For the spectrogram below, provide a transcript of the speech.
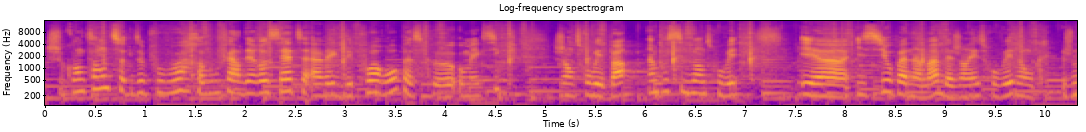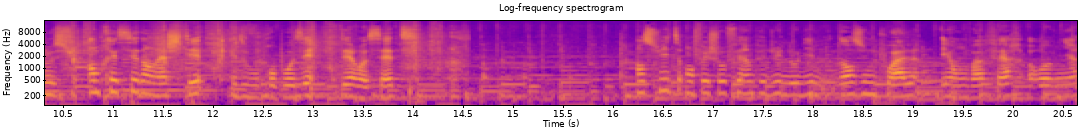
Je suis contente de pouvoir vous faire des recettes avec des poireaux parce qu'au Mexique, j'en trouvais pas. Impossible d'en trouver. Et euh, ici au Panama, ben, j'en ai trouvé. Donc je me suis empressée d'en acheter et de vous proposer des recettes Ensuite, on fait chauffer un peu d'huile d'olive dans une poêle et on va faire revenir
